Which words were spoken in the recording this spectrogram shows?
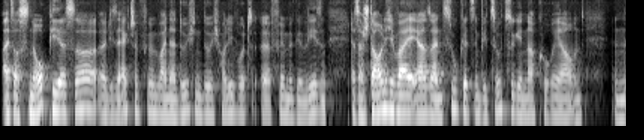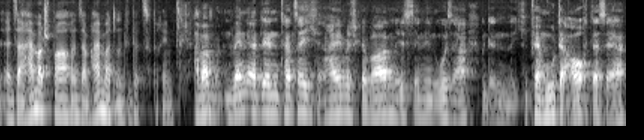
als auch Snowpiercer, äh, dieser Actionfilm, waren ja durch und durch Hollywood-Filme gewesen. Das Erstaunliche war ja eher sein Zug, jetzt irgendwie zurückzugehen nach Korea und in, in seiner Heimatsprache, in seinem Heimatland wieder zu drehen. Aber wenn er denn tatsächlich heimisch geworden ist in den USA, und in, ich vermute auch, dass er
